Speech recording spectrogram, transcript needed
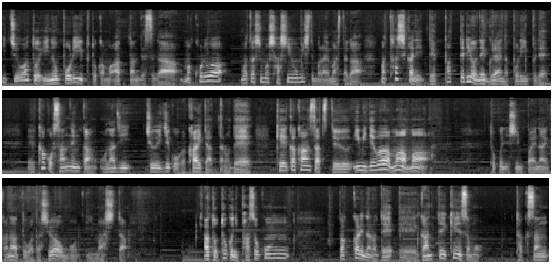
一応あとイノポリープとかもあったんですが、まあ、これは私も写真を見せてもらいましたが、まあ、確かに出っ張ってるよねぐらいのポリープで、過去3年間同じ注意事項が書いてあったので、経過観察という意味では、まあまあ、特に心配ないかなと私は思いました。あと、特にパソコンばっかりなので、えー、眼底検査もたくさん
